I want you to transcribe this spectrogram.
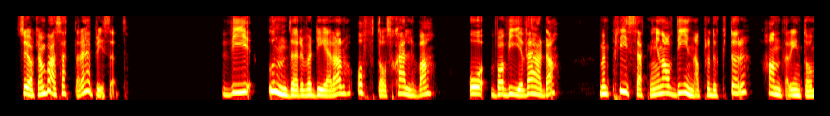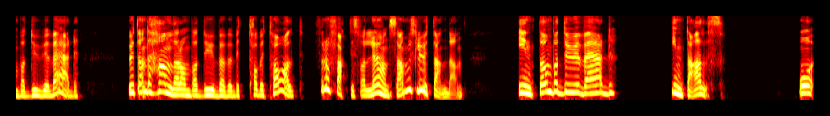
så jag kan bara sätta det här priset. Vi undervärderar ofta oss själva och vad vi är värda. Men prissättningen av dina produkter handlar inte om vad du är värd, utan det handlar om vad du behöver ta betalt för att faktiskt vara lönsam i slutändan. Inte om vad du är värd, inte alls. Och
